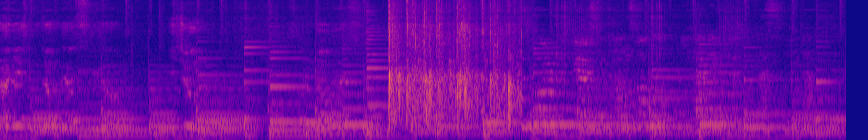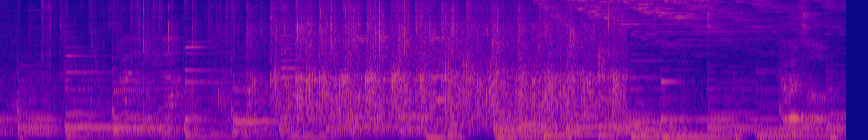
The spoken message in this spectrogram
인간이 선정되었으며 이중 선정하였습니다. 수고하셨습니다. 축하드립니다. 따라서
